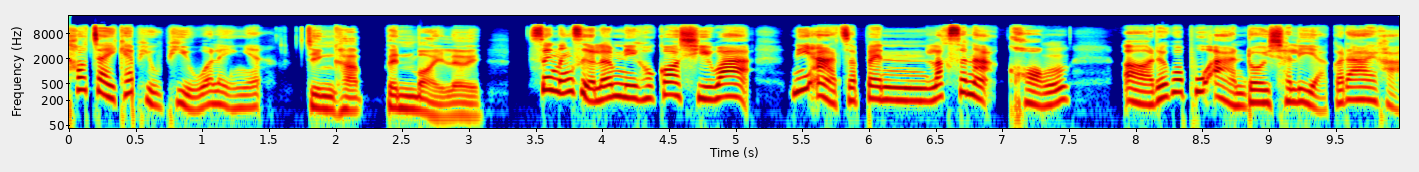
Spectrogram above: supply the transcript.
เข้าใจแค่ผิวๆอะไรอย่างเงี้ย จริงครับ เป็นบ่อยเลย ซึ่งหนังสือเล่มนี้เขาก็ชี้ว่า นี่อาจจะเป็นลักษณะของเอ่อเรียกว่าผู้อ่านโดยเฉลี่ยก็ได้ค่ะ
